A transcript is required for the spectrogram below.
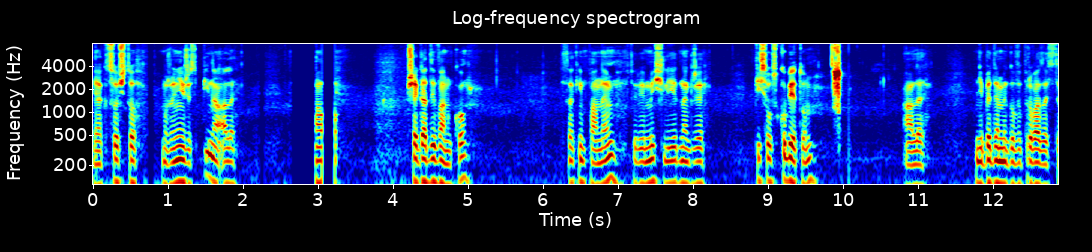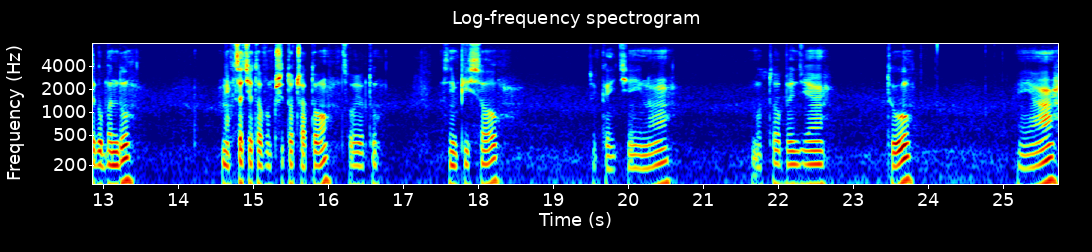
jak coś to może nie, że spina, ale małe przegadywanko takim panem, który myśli jednak, że pisał z kobietą, ale nie będziemy go wyprowadzać z tego błędu. Jak chcecie, to wam przytocza to, co ja tu z nim pisał. Czekajcie, no. Bo to będzie tu. Ja.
